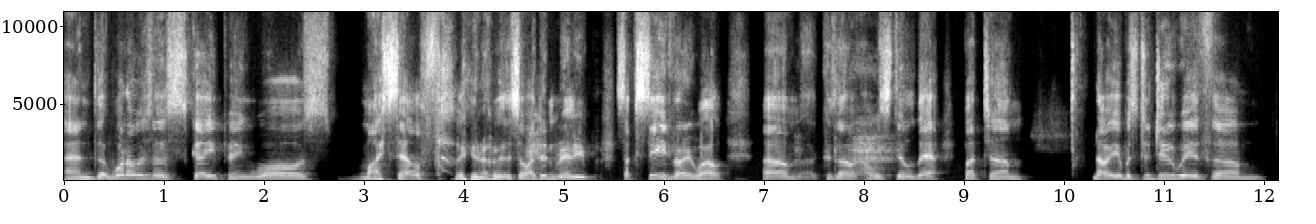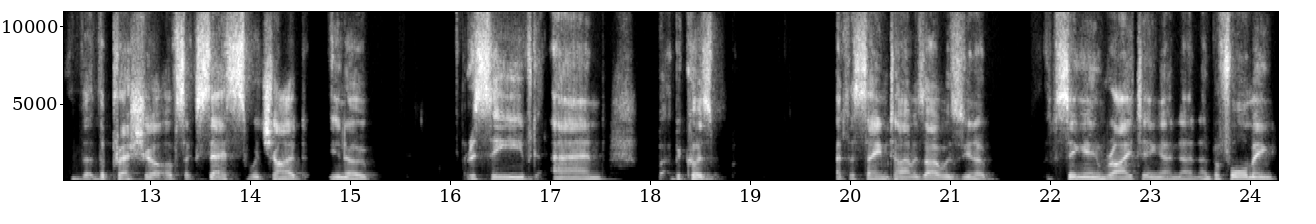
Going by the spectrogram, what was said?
And what I was escaping was myself, you know, so I didn't really succeed very well because um, I, I, was still there. But um, no, it was to do with um, the, the pressure of success, which I'd, you know, received. And because at the same time as I was, you know, singing, writing, and, and, and performing,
